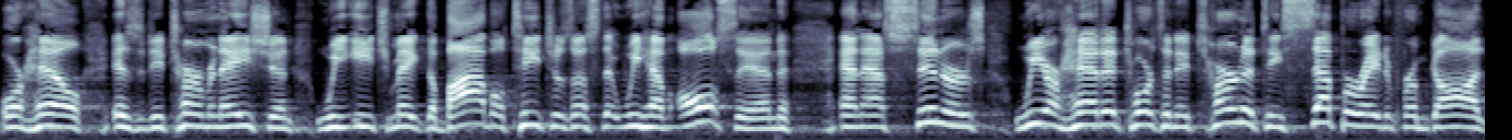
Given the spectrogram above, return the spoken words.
or hell is a determination we each make. The Bible teaches us that we have all sinned, and as sinners, we are headed towards an eternity separated from God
